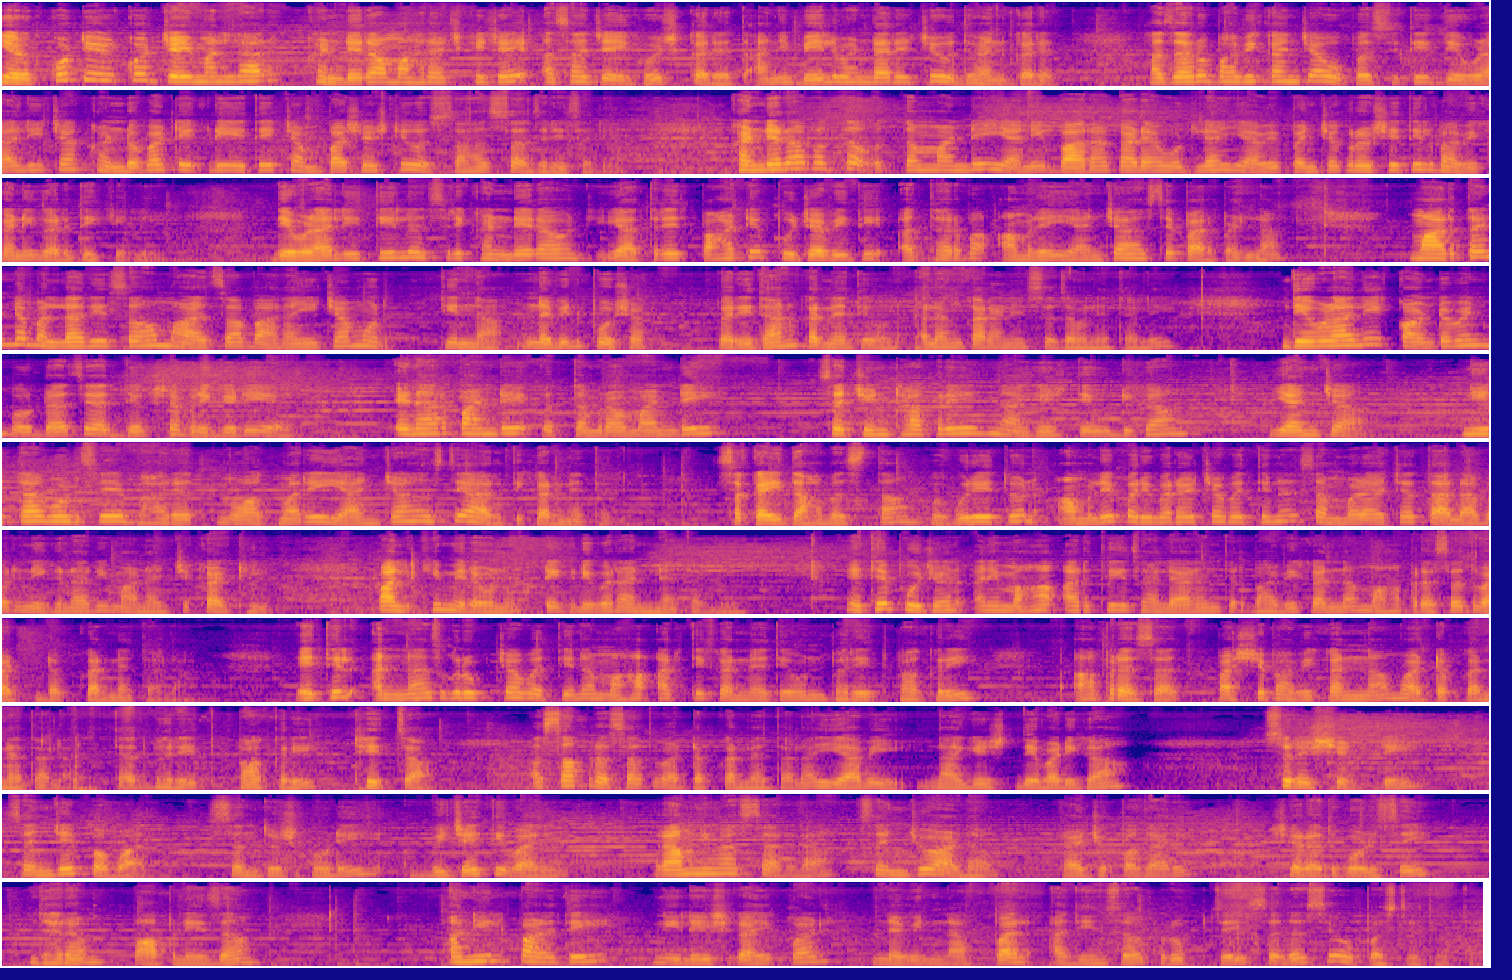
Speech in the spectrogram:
येळकोट येळकोट जय मल्हार खंडेराव महाराज की जय असा जयघोष करत आणि बेलभंडाऱ्याचे उधळण करत. हजारो भाविकांच्या उपस्थितीत देवळालीच्या खंडोबा टेकडी येथे चंपाषष्ठी उत्साहात साजरी झाली. खंडेराव भक्त उत्तम मांडे यांनी बारा गाड्या ओढल्या यावेळी पंचक्रोशीतील भाविकांनी गर्दी केली. देवळालीतील श्री खंडेराव यात्रेत पहाटे पूजाविधी अथर्व आमले यांच्या हस्ते पार पडला. मार्तंड मल्हारीसह माळचा बाणाईच्या मूर्तींना नवीन पोशाख परिधान करण्यात येऊन अलंकाराने सजवण्यात आले. देवळाली कॉन्टोमेंट बोर्डाचे अध्यक्ष brigadier N R Pande Uttamrao Mande Sachin Thackeray Nagesh Devadiga यांच्या नीता गोडसे भारत वाघमारे यांच्या हस्ते आरती करण्यात आली. सकाळी दहा वाजता भगूर येथून आमले परिवाराच्या वतीनं संबळाच्या तालावर निघणारी मानाची काठी पालखी मिरवणूक टेकडीवर आणण्यात आली. येथे पूजन आणि महाआरती झाल्यानंतर भाविकांना महाप्रसाद वाटप करण्यात आला. येथील अन्नास ग्रुपच्या वतीनं महाआरती करण्यात येऊन भरीत भाकरी हा प्रसाद पाचशे भाविकांना वाटप करण्यात आला. त्यात भरीत भाकरी ठेचा असा प्रसाद वाटप करण्यात आला. यावेळी नागेश देवाडिगा सुरेश शेट्टी संजय पवार संतोष घोडे विजय तिवारी रामनिवास सारडा संजू आढाव राजू पगारे शरद गोडसे धरम पापणेजा अनिल पाळदे निलेश गायकवाड नवीन नागपाल आदींसह ग्रुपचे सदस्य उपस्थित होते.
